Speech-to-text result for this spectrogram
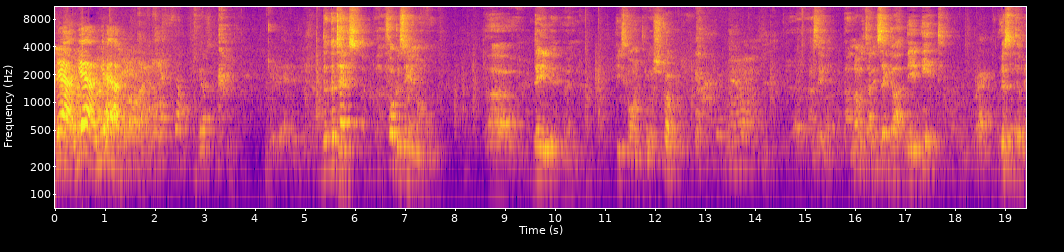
Yeah, yeah, yeah. The, the text focusing on uh, David when he's going through a struggle. Uh, I said, now notice I didn't say God did it. Listen to me.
